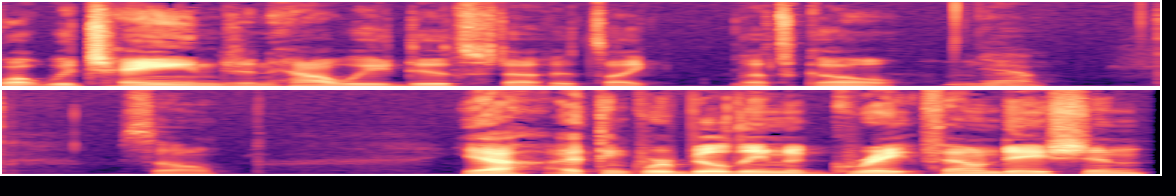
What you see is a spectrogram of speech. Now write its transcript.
what we change and how we do stuff. It's like, let's go. you know? So, yeah, I think we're building a great foundation.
